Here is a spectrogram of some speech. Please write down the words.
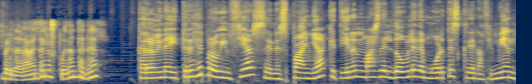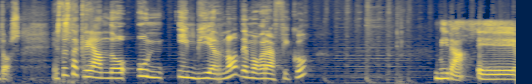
verdaderamente los puedan tener. Carolina, hay 13 provincias en España que tienen más del doble de muertes que de nacimientos. ¿Esto está creando un invierno demográfico? Mira, eh,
